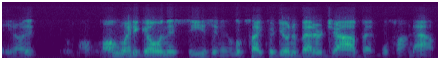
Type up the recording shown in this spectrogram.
you know, it's a long way to go in this season. It looks like they're doing a better job, but we'll find out.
